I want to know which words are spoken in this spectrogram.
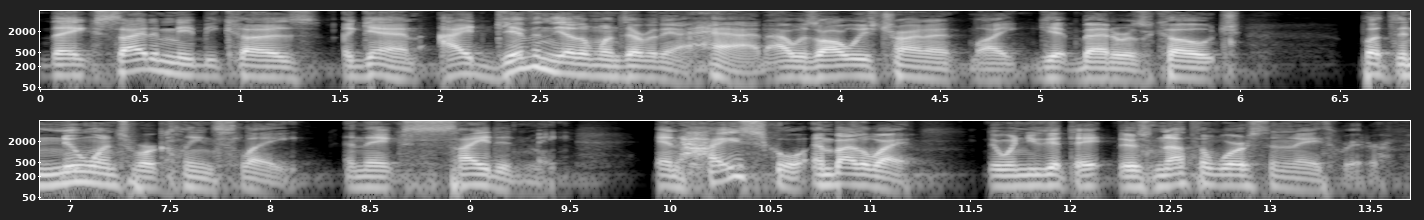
They excited me because, again, I'd given the other ones everything I had. I was always trying to like get better as a coach, but the new ones were a clean slate and they excited me. In high school, and by the way, when you get to, there's nothing worse than an eighth grader.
